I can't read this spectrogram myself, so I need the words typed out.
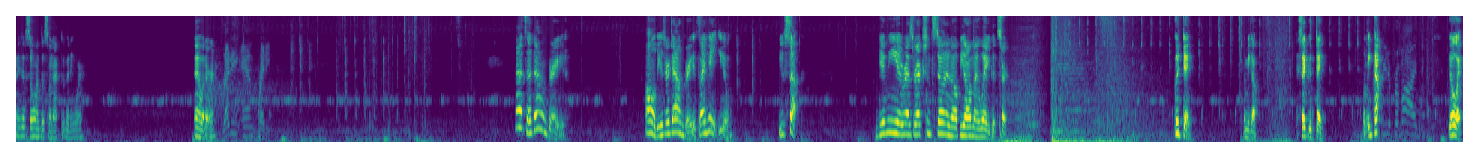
I just don't want this one active anymore. Eh, whatever. Ready and ready. That's a downgrade. All these are downgrades. I hate you. You suck. Give me a resurrection stone and I'll be on my way, good sir. Good day. Let me go. I said good day. Let me go. Happy to provide. Go away.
